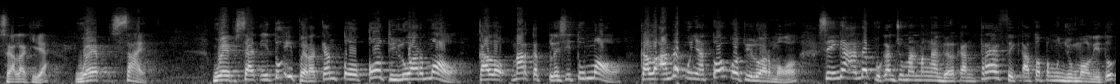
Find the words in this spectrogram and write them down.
Sekali lagi ya, website. Website itu ibaratkan toko di luar mall. Kalau marketplace itu mall. Kalau Anda punya toko di luar mall, sehingga Anda bukan cuma mengandalkan traffic atau pengunjung mall itu,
